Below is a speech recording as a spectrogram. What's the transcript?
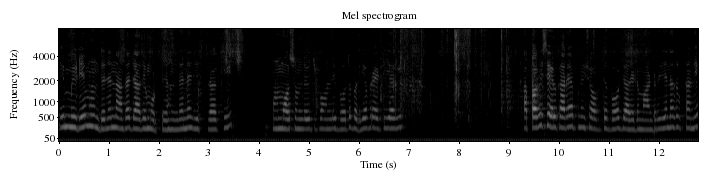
ਇਹ ਮੀਡੀਅਮ ਹੁੰਦੇ ਨੇ, ਨਾ ਤਾਂ ਜ਼ਿਆਦਾ ਮੋਟੇ ਹੁੰਦੇ ਨੇ, ਜਿਸ ਤਰ੍ਹਾਂ ਕਿ ਹੁਣ ਮੌਸਮ ਦੇ ਵਿੱਚ ਪਾਉਣ ਲਈ ਬਹੁਤ ਵਧੀਆ ਵੈਰਾਈਟੀ ਹੈਗੀ। ਆਪਾਂ ਵੀ ਸੇਲ ਕਰ ਰਹੇ ਆਪਣੀ ਸ਼ਾਪ ਤੇ ਬਹੁਤ ਜ਼ਿਆਦਾ ਡਿਮਾਂਡ ਰਹੀ ਹੈ ਨਾ ਸੂਟਾਂ ਦੀ।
